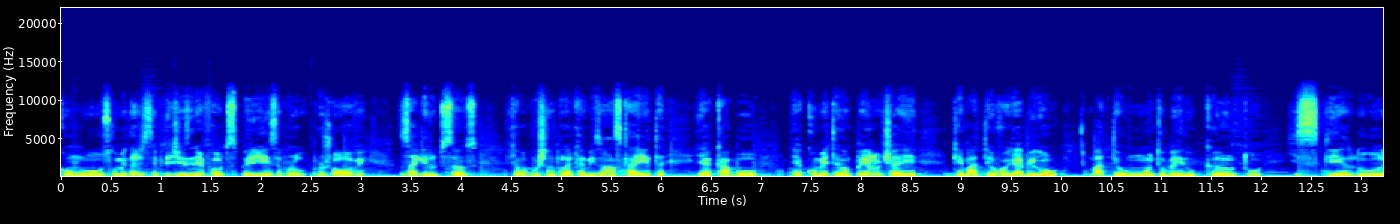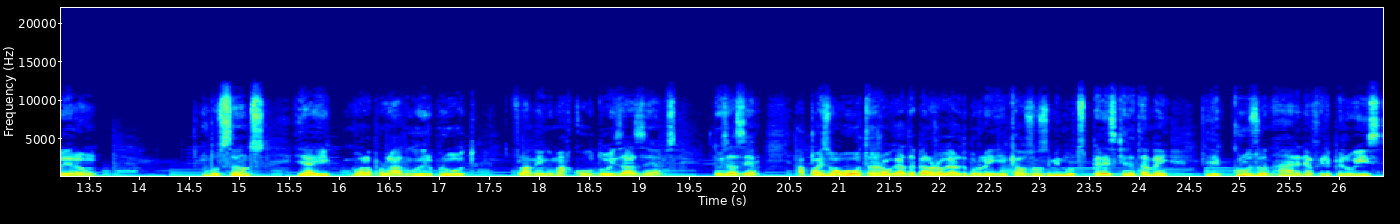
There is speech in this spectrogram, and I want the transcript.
como os comentários sempre dizem, né? Falta de experiência para o jovem zagueiro de Santos, acabou puxando pela camisa o Arrascaeta e acabou é, cometendo um pênalti. Aí, quem bateu foi Gabigol, bateu muito bem no canto esquerdo do goleirão do Santos, e aí, bola para o lado, goleiro para o outro, Flamengo marcou 2 a 0. 2 a 0. Após uma outra jogada, bela jogada do Bruno Henrique, aos 11 minutos, pela esquerda também, ele cruzou na área, né? O Felipe Luiz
